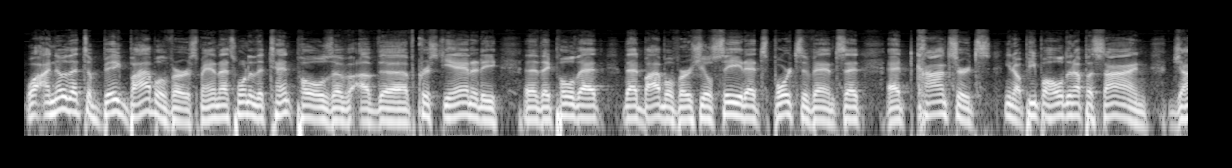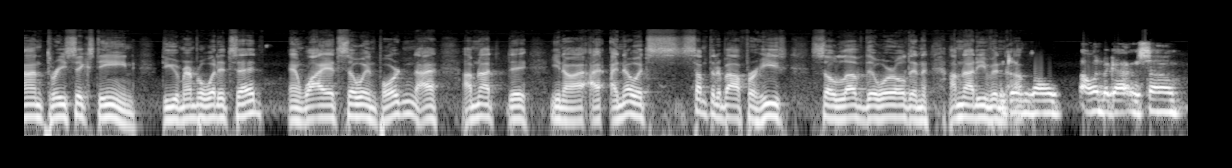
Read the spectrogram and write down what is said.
Well, I know that's a big Bible verse, man. That's one of the tent poles of, of the of Christianity. Uh, they pull that that Bible verse. You'll see it at sports events, at at concerts. You know, people holding up a sign, John three sixteen. Do you remember what it said? And why it's so important. I I'm not uh, you know I I know it's something about for he so loved the world, and I'm not even only, only begotten son.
